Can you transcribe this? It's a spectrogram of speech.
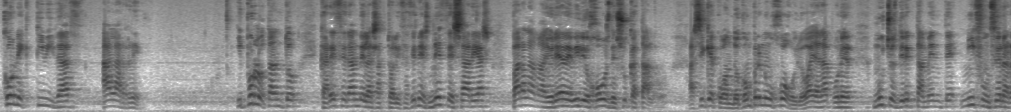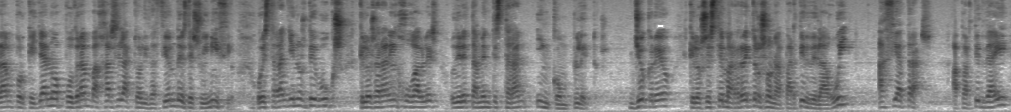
conectividad a la red y por lo tanto carecerán de las actualizaciones necesarias para la mayoría de videojuegos de su catálogo. Así que cuando compren un juego y lo vayan a poner, muchos directamente ni funcionarán porque ya no podrán bajarse la actualización desde su inicio, o estarán llenos de bugs que los harán injugables o directamente estarán incompletos. Yo creo que los sistemas retro son a partir de la Wii hacia atrás. A partir de ahí,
